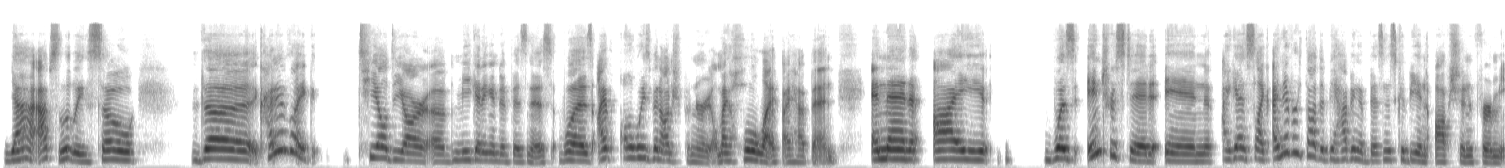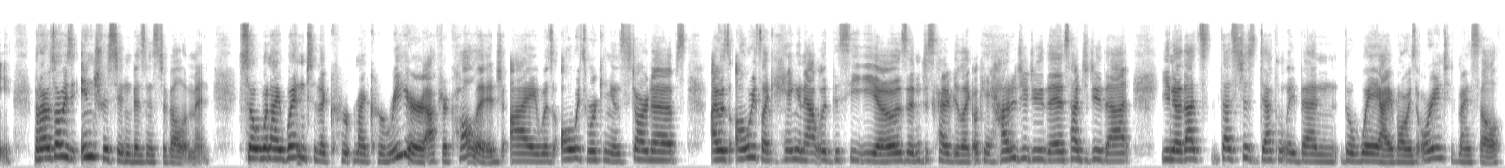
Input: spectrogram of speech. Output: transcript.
yeah absolutely so the kind of like TLDR of me getting into business was I've always been entrepreneurial. My whole life I have been. And then I was interested in i guess like i never thought that having a business could be an option for me but i was always interested in business development so when i went into the my career after college i was always working in startups i was always like hanging out with the ceos and just kind of be like okay how did you do this how'd you do that you know that's that's just definitely been the way i've always oriented myself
